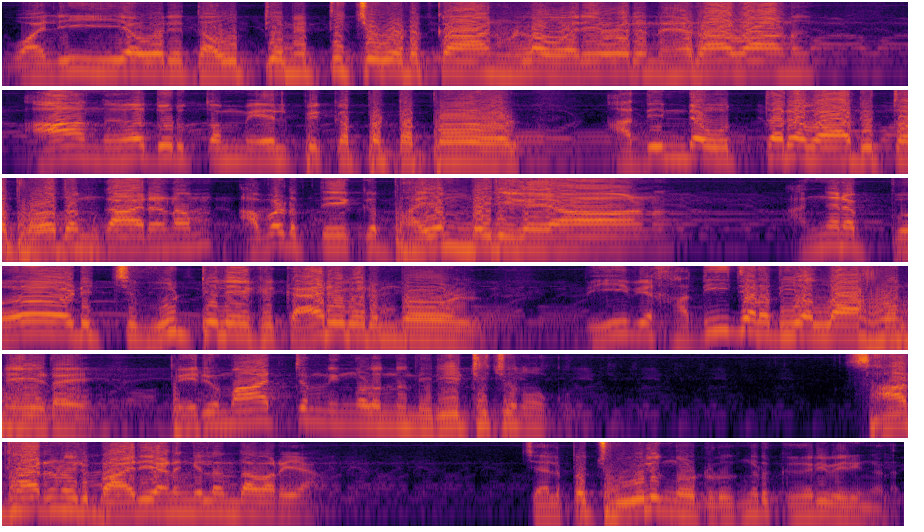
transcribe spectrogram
വലിയ ഒരു ദൗത്യം എത്തിച്ചു കൊടുക്കാനുള്ള ഒരേ ഒരു നേതാവാണ്. ആ നേതൃത്വം ഏൽപ്പിക്കപ്പെട്ടപ്പോൾ അതിന്റെ ഉത്തരവാദിത്വ ബോധം കാരണം അവിടത്തേക്ക് ഭയം വരികയാണ്. അങ്ങനെ പേടിച്ച് വീട്ടിലേക്ക് കയറി വരുമ്പോൾ ബീവി ഖദീജ റളിയല്ലാഹുവിനയുടെ പെരുമാറ്റം നിങ്ങളൊന്ന് നിരീക്ഷിച്ചു നോക്കൂ. സാധാരണ ഒരു ഭാര്യയാണെങ്കിൽ എന്താ പറയാ? ചിലപ്പോ ചൂലും ഇടും ഇങ്ങോട്ട് കയറി വരും നിങ്ങൾ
